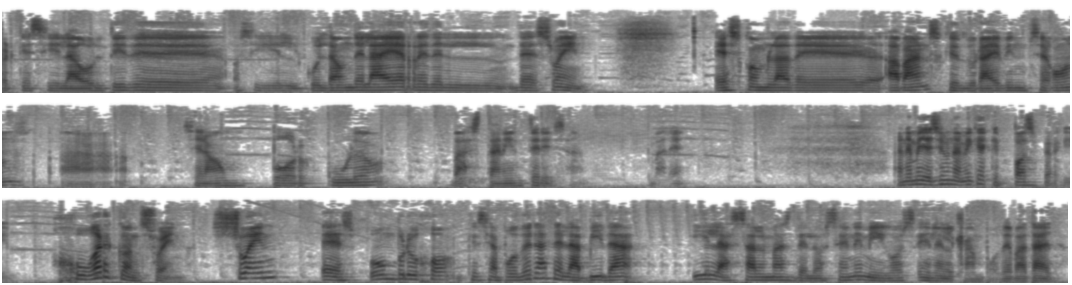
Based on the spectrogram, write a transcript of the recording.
perquè si la ulti de... O sigui, el cooldown de la R del, de Swain és com la de abans, que durava 20 segons, uh, serà un por culo bastant interessant, ¿vale? Anem a llegir una mica que posa per aquí. Jugar con Swain. Swain es un brujo que se apodera de la vida y las almas de los enemigos en el campo de batalla.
